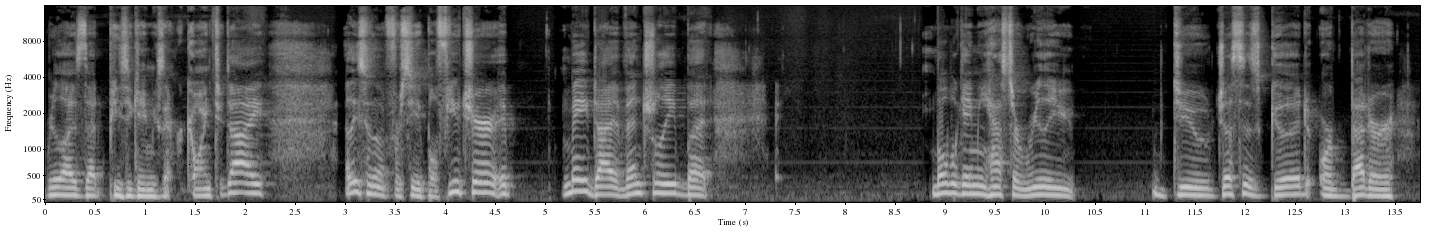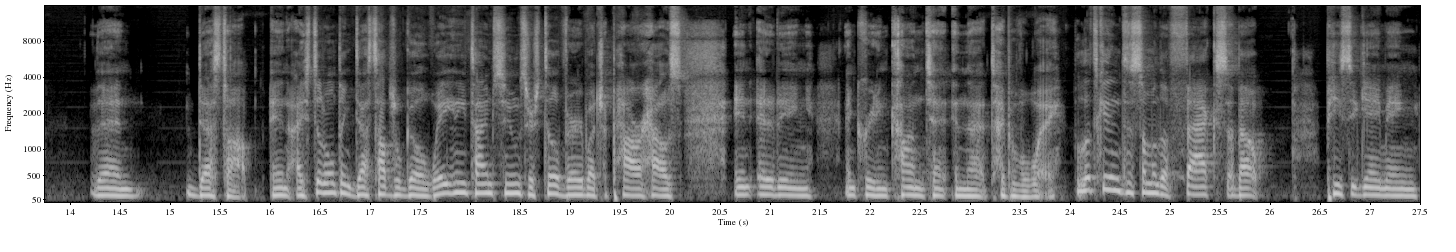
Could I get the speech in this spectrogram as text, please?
realized that PC gaming is never going to die, at least in the foreseeable future. It may die eventually, but mobile gaming has to really do just as good or better than desktop. And I still don't think desktops will go away anytime soon. So they're still very much a powerhouse in editing and creating content in that type of a way. But let's get into some of the facts about PC gaming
